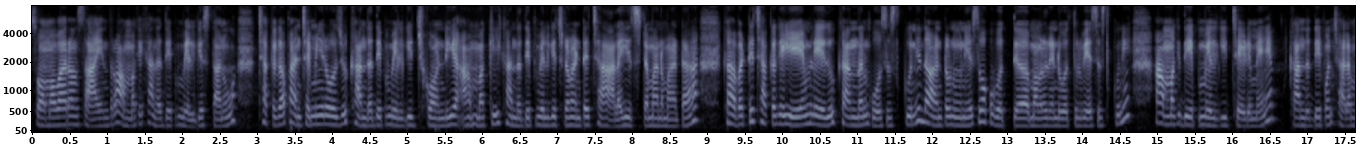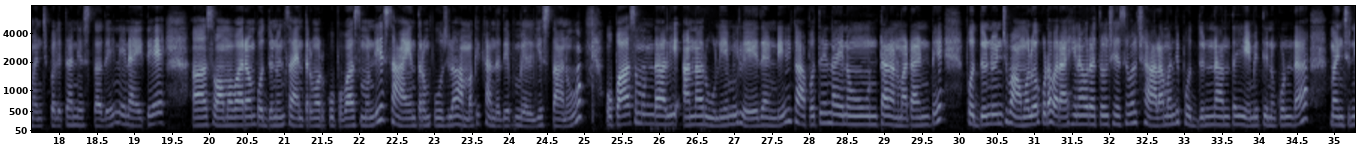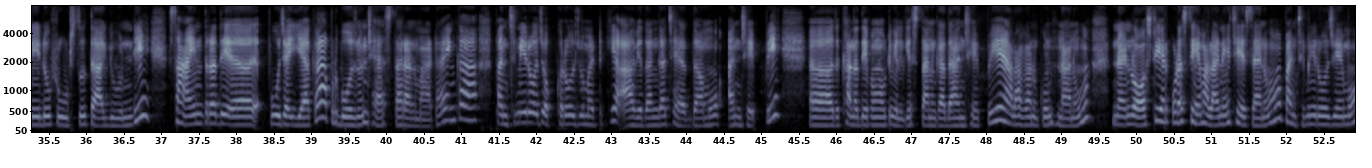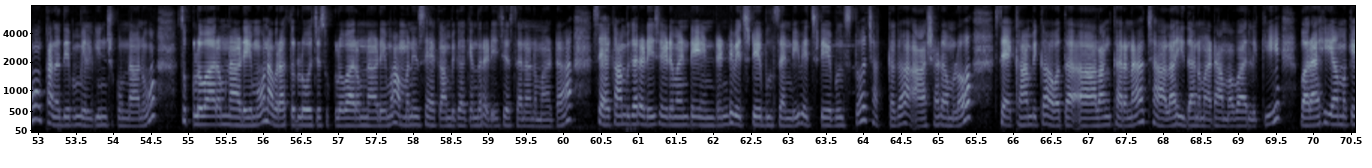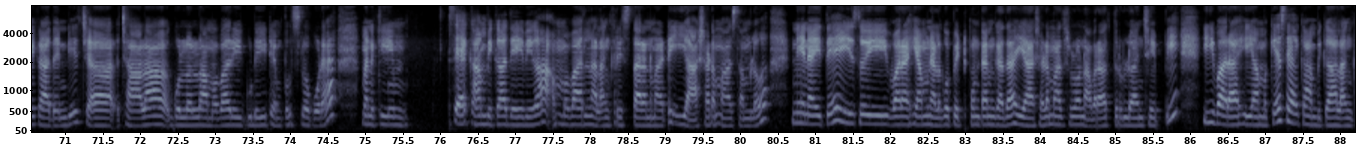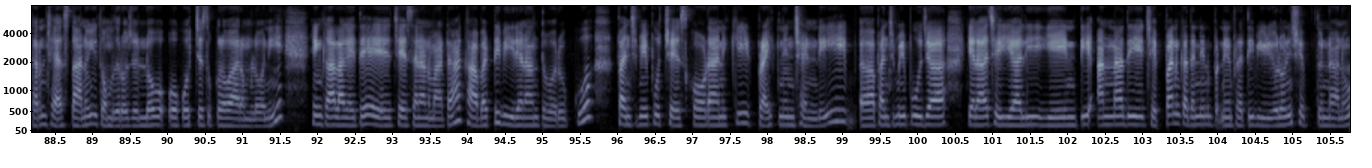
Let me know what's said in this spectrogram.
సోమవారం సాయంత్రం అమ్మకి కందదీపం వెలిగిస్తాను. చక్కగా పంచమి రోజు కందదీపం వెలిగించుకోండి. అమ్మకి కందదీపం వెలిగించడం అంటే చాలా ఇష్టం అనమాట కాబట్టి చక్కగా ఏం లేదు కందని కోసేసుకుని దాంట్లో నూనె వేసి ఒక ఒత్తి మమ్మల్ని రెండు ఒత్తులు వేసేసుకుని అమ్మకి దీపం వెలిగించేయడమే. కంద దీపం చాలా మంచి ఫలితాన్ని ఇస్తుంది. నేనైతే సోమవారం పొద్దున్న సాయంత్రం వరకు ఉపవాసం ఉండి సాయంత్రం పూజలో అమ్మకి కందదీపం వెలిగిస్తాను. ఉపవాసం ఉండాలి అన్న రూల్ ఏమీ లేదండి. కాకపోతే నేను ఉంటానన్నమాట. అంటే పొద్దున్న నుంచి మామూలుగా కూడా వరాహి నవరాత్రులు చేసేవాళ్ళు చాలామంది పొద్దున్న అంతా ఏమీ తినకుండా మంచినీళ్ళు ఫ్రూట్స్ తాగి ఉండి సాయంత్ర పూజ అయ్యాక అప్పుడు భోజనం చేస్తారనమాట ఇంకా పంచమి రోజు ఒక్కరోజు మట్టుకి ఆ విధంగా చేద్దాము అని చెప్పి కన్నదీపం ఒకటి వెలిగిస్తాను కదా అని చెప్పి అలా బాగా అనుకుంటున్నాను. నేను లాస్ట్ ఇయర్ కూడా సేమ్ అలానే చేశాను. పంచమి రోజేమో కనదీపం వెలిగించుకున్నాను. శుక్రవారం నాడేమో నవరాత్రుల్లో వచ్చే శుక్రవారం నాడేమో అమ్మని శాకాంబిక కింద రెడీ చేశాను అనమాట శాకాంబిక రెడీ చేయడం అంటే ఏంటంటే వెజిటేబుల్స్ అండి. వెజిటేబుల్స్తో చక్కగా ఆషాఢంలో శాకాంబిక అవత అలంకరణ చాలా ఇదనమాట అమ్మవారికి వరాహి అమ్మకే కాదండి చా చాలా గుళ్ళల్లో అమ్మవారి గుడి టెంపుల్స్లో కూడా మనకి దేవిగా అమ్మవారిని అలంకరిస్తారనమాట ఈ ఆషాఢ మాసంలో. నేనైతే ఈ ఈ వరాహి అమ్మని ఎలాగో పెట్టుకుంటాను కదా ఈ ఆషాఢ మాసంలో నవరాత్రులు అని చెప్పి ఈ వరాహి అమ్మకే శాకాంబిక అలంకరణ చేస్తాను. ఈ తొమ్మిది రోజుల్లో ఒక వచ్చే శుక్రవారంలోని ఇంకా అలాగైతే చేశానమాట కాబట్టి వీలైనంత వరకు పంచమి పూజ చేసుకోవడానికి ప్రయత్నించండి. పంచమి పూజ ఎలా చేయాలి ఏంటి అన్నది చెప్పాను కదండి. నేను నేను ప్రతి వీడియోలోని చెప్తున్నాను.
